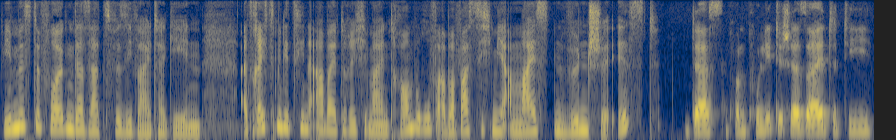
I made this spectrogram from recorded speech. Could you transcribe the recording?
Wie müsste folgender Satz für Sie weitergehen? Als Rechtsmedizin arbeite ich in meinem Traumberuf, aber was ich mir am meisten wünsche, ist, dass von politischer Seite die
